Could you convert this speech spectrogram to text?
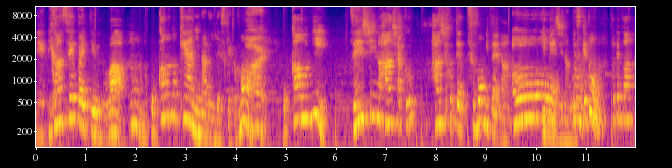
えー美顔整体っていうのは、うあのお顔のケアになるんですけども、はい。お顔に全身の繁殖？繁殖ってツボみたいなおイメージなんですけど、うんうんそれが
